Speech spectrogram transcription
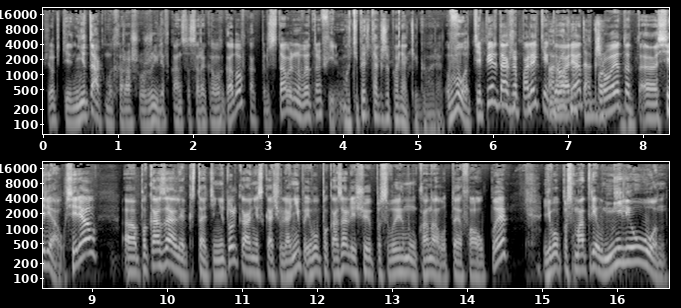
все-таки не так мы хорошо жили в конце 40-х годов, как представлено в этом фильме. Вот теперь также поляки говорят. Вот, теперь также поляки говорят про этот э, сериал. Сериал показали, кстати, не только они скачивали, они его показали еще и по своему каналу ТФЛП. Его посмотрел миллион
